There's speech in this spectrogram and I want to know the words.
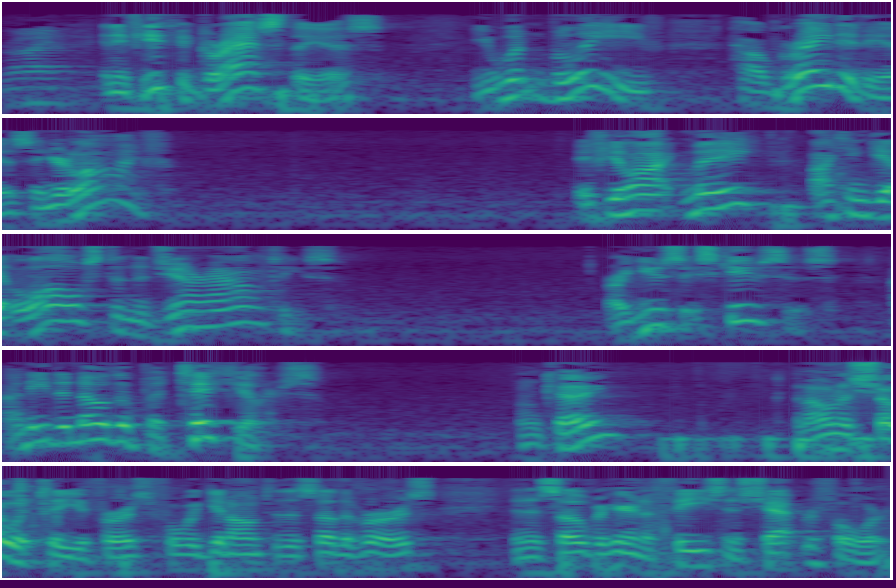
Right. And if you could grasp this, you wouldn't believe how great it is in your life. If you're like me, I can get lost in the generalities or use excuses. I need to know the particulars. Okay? And I want to show it to you first before we get on to this other verse. And it's over here in Ephesians chapter 4.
